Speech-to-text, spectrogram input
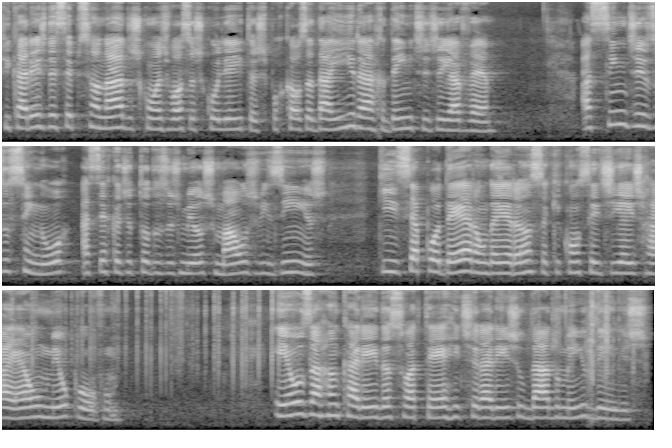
Ficareis decepcionados com as vossas colheitas por causa da ira ardente de Yahvé. Assim diz o Senhor acerca de todos os meus maus vizinhos que se apoderam da herança que concedi a Israel, o meu povo. Eu os arrancarei da sua terra e tirarei Judá do meio deles.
